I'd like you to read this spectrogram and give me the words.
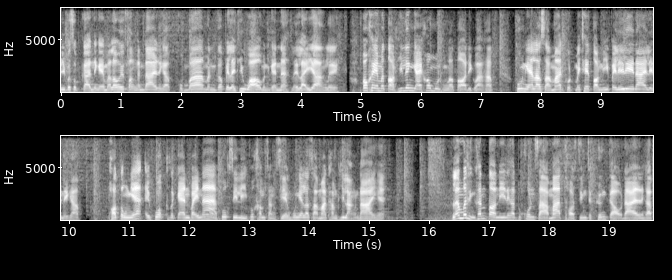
มีประสบการณ์ยังไงมาเล่าให้ฟังกันได้นะครับ ผมว่ามันก็เป็นอะไรที่ว้าวเหมือนกันนะ หลาย ๆ อย่างเลย โอเค มาต่อที่เรื่องย้ายข้อมูลของเราต่อดีกว่าครับ พวกนี้เราสามารถกดไม่ใช่ตอนนี้ไปเรื่อย ๆ ได้เลยนะครับ เพราะตรงเนี้ยไอ้พวกสแกนใบหน้า พวกซีรีพวกคำสั่งเสียง พวกนี้เราสามารถทำที่หลังได้ฮะ และเมื่อถึงขั้นตอนนี้นะครับทุกคนสามารถถอดซิมจากเครื่องเก่าได้นะครับ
